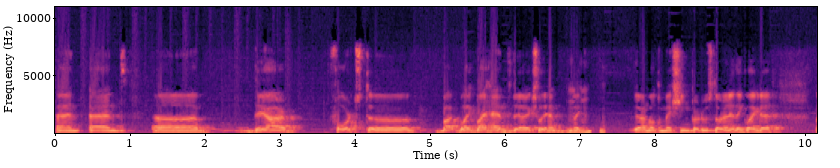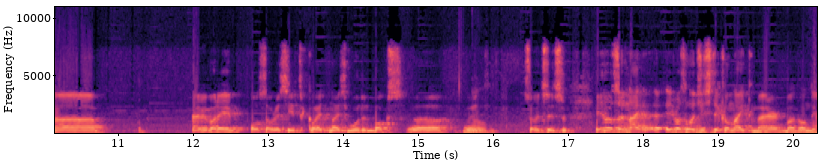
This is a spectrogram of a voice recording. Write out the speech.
and and uh, they are forged uh, by like by hand. They are actually hand, like they are not machine produced or anything like that. Uh, everybody also received quite nice wooden box. Uh, with, So it's, it's it was a ni- it was a logistical nightmare, but on the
